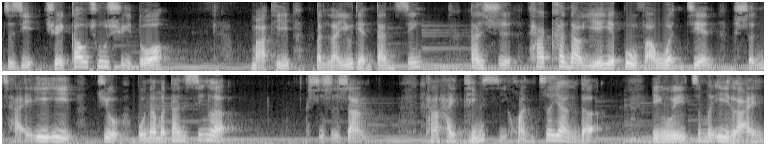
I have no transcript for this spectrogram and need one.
自己却高出许多。马蹄本来有点担心，但是他看到爷爷步伐稳健、神采奕奕，就不那么担心了。事实上，他还挺喜欢这样的，因为这么一来，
